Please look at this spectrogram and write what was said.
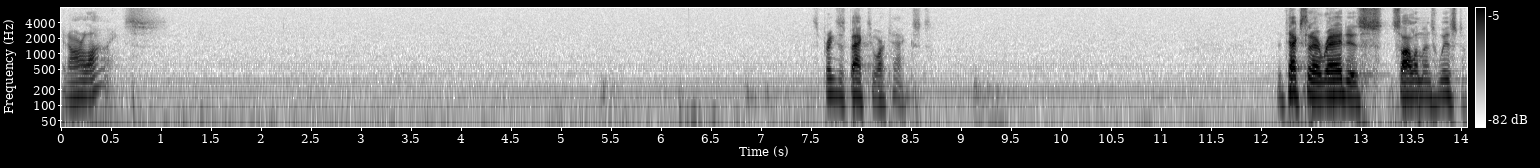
in our lives. This brings us back to our text. The text that I read is Solomon's wisdom.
